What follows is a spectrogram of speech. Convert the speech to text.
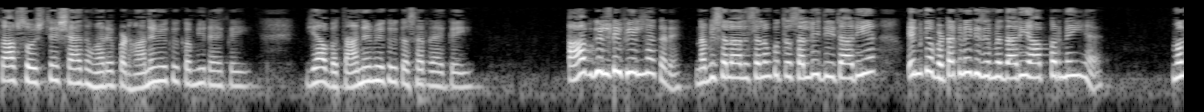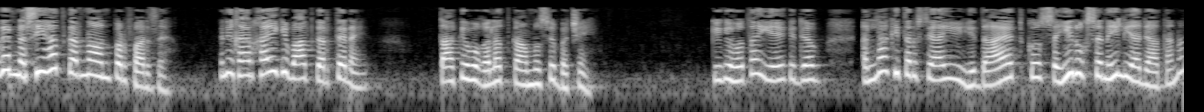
تو آپ سوچتے ہیں شاید ہمارے پڑھانے میں کوئی کمی رہ گئی۔ یا بتانے میں کوئی کسر رہ گئی۔ آپ گلٹی فیل نہ کریں۔ نبی صلی اللہ علیہ وسلم کو تسلی دی جا رہی ہے۔ ان کے بھٹکنے کی ذمہ داری آپ پر نہیں ہے۔ مگر نصیحت کرنا ان پر فرض ہے۔ یعنی خیر خائی کی بات کرتے رہیں تاکہ وہ غلط کاموں سے بچیں۔ کیونکہ ہوتا یہ کہ جب اللہ کی طرف سے آئی ہدایت کو صحیح رخ سے نہیں لیا جاتا نا،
